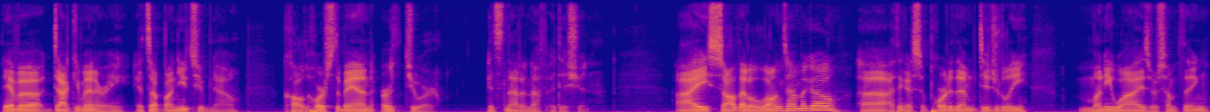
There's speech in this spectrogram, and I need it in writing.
They have a documentary, it's up on YouTube now, called Horse the Band Earth Tour. It's Not Enough Edition. I saw that a long time ago. Uh, I think I supported them digitally, money wise, or something,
